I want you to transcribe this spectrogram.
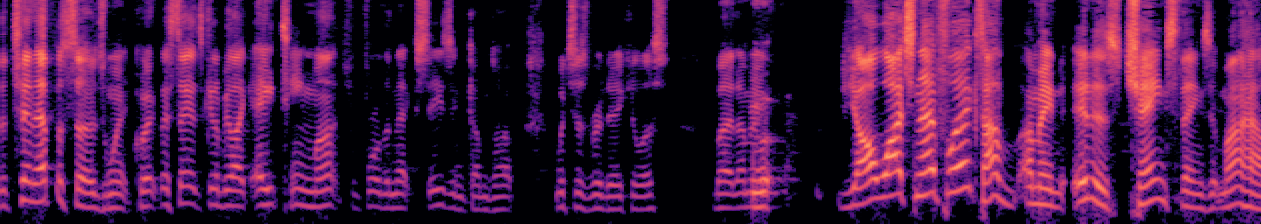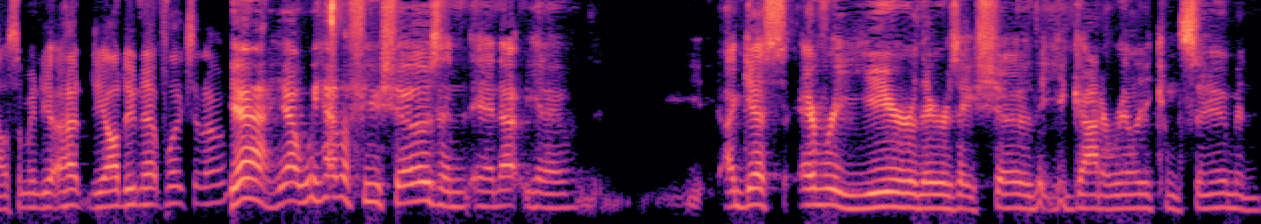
the 10 episodes went quick they say it's going to be like 18 months before the next season comes up which is ridiculous but i mean y'all watch netflix i i mean it has changed things at my house i mean do y'all, do y'all do netflix at home Yeah, yeah. We have a few shows, and and uh, you know, I guess every year there's a show that you got to really consume, and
